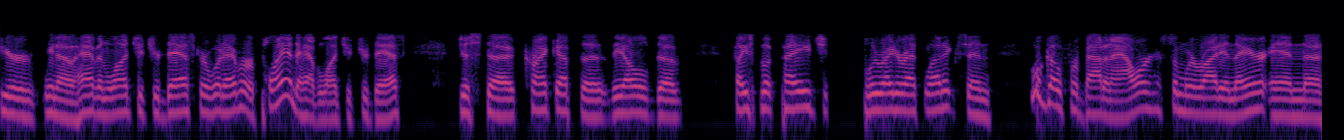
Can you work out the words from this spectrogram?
you're you know having lunch at your desk or whatever, or plan to have lunch at your desk. Just uh, crank up the the old uh, Facebook page, Blue Raider Athletics, and we'll go for about an hour, somewhere right in there, and uh,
